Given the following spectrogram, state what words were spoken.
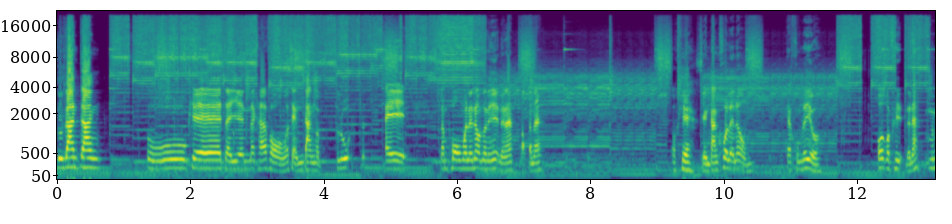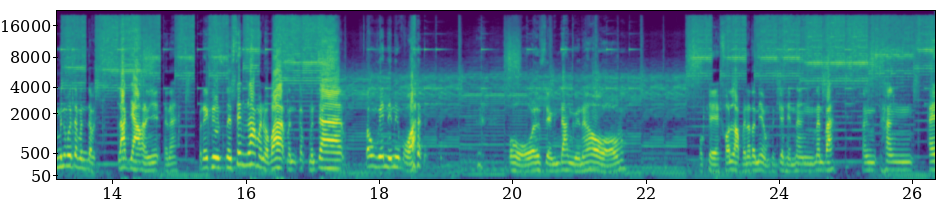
ดูดันจัง โอเค ใจเย็นนะครับผมว่าเสียงดังแบบทะลุไอ้ลำโพงมาเลยนะผมตอนนี้ เดี๋ยวนะปรับกันนะ โอเค เสียงดังโคตรเลยนะผม แต่คุมได้อยู่ โอ้กดผิดเดี๋ยวนะ มันไม่รู้ว่าจะมันแบบลากยาวขนาดนี้เดี๋ยวนะประเด็นคือในเส้นลากมันแบบว่ามันเหมือนจะต้องเว้นนิดนึงผมว่าโอ้โห เสียงดังอยู่นะผม โอเค เขาหลับไปแล้วตอนนี้ผมสังเกตเห็นทางนั่นปะ ทางทางไอ้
